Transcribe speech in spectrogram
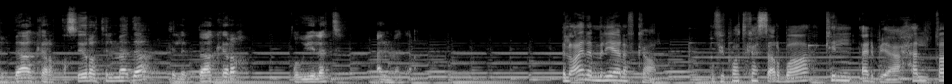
الذاكرة قصيرة المدى إلى الذاكرة طويلة المدى. العالم مليان أفكار وفي بودكاست أرباع كل أربعة حلقة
